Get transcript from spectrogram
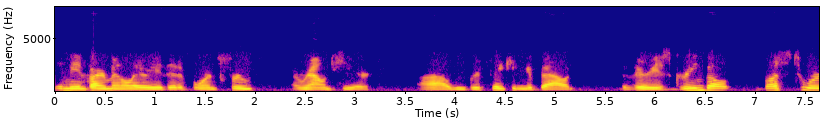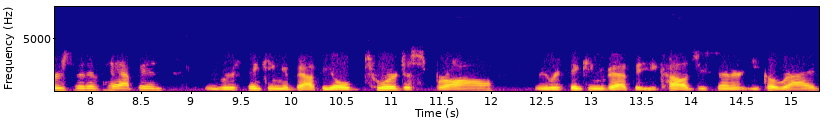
in the environmental area that have borne fruit around here. Uh, we were thinking about the various greenbelt bus tours that have happened. We were thinking about the old Tour de Sprawl we were thinking about the Ecology Center Eco Ride,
